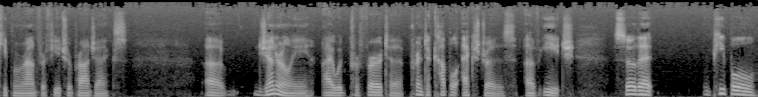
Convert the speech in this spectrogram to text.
keep them around for future projects. Uh, generally, I would prefer to print a couple extras of each so that people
